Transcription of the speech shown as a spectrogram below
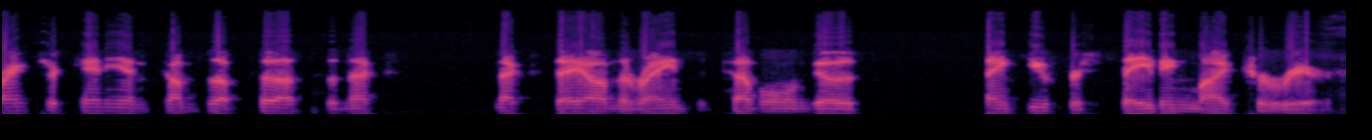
Frank Chirkinian comes up to us the next next day on the range at Pebble and goes, Thank you for saving my career.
